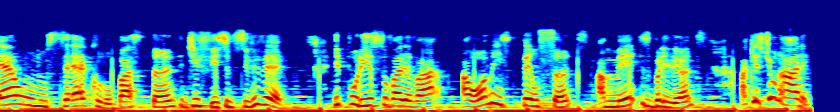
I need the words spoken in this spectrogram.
é um século bastante difícil de se viver. E por isso vai levar a homens pensantes, a mentes brilhantes, a questionarem.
